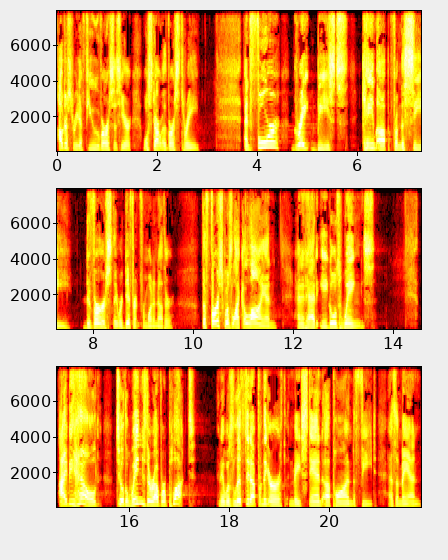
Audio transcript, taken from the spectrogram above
I'll just read a few verses here. We'll start with verse 3. And four great beasts came up from the sea, diverse. They were different from one another. The first was like a lion, and it had eagle's wings. I beheld till the wings thereof were plucked, and it was lifted up from the earth and made stand upon the feet as a man,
